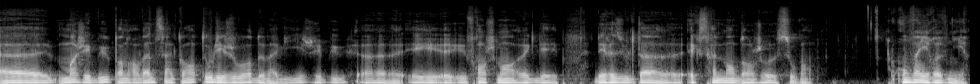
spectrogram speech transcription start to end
Euh, moi, j'ai bu pendant 25 ans, tous les jours de ma vie, j'ai bu, et, et, franchement avec des, des résultats extrêmement dangereux souvent. On va y revenir.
